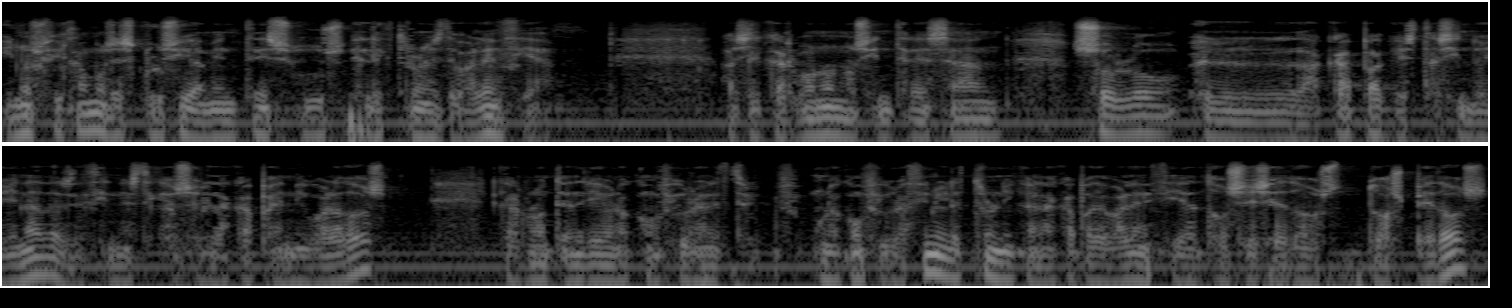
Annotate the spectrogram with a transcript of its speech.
y nos fijamos exclusivamente en sus electrones de valencia. Así el carbono nos interesan solo la capa que está siendo llenada, es decir, en este caso es la capa n igual a 2. El carbono tendría una, configuración electrónica en la capa de valencia 2s2, 2p2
